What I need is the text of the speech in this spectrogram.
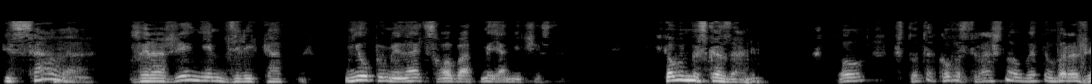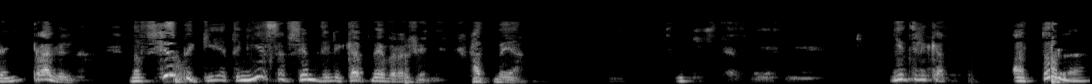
писала выражением деликатным. Не упоминать слово от меня нечисто. Что бы мы сказали? что, что такого страшного в этом выражении? Правильно. Но все-таки это не совсем деликатное выражение. От меня. Не деликатно. А Тора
